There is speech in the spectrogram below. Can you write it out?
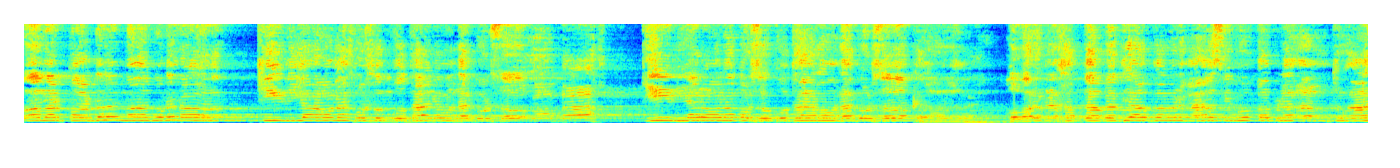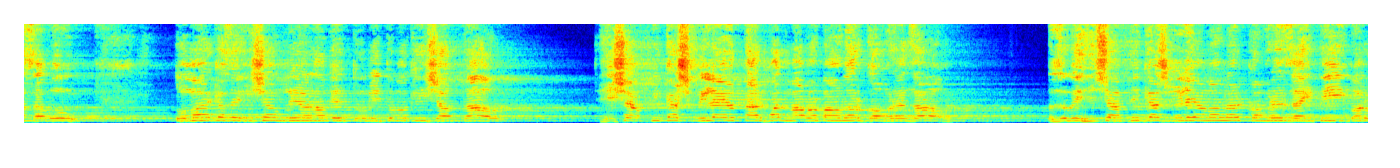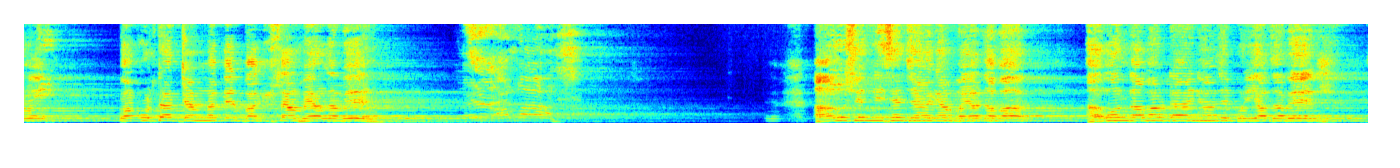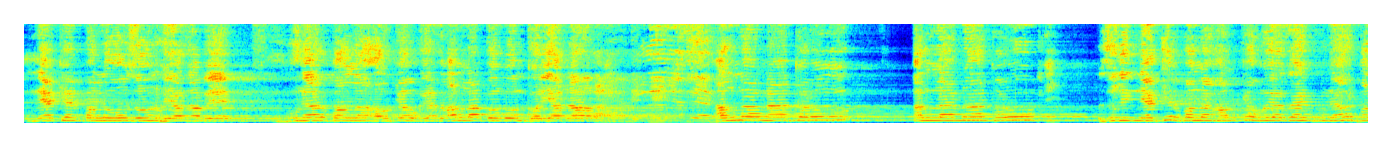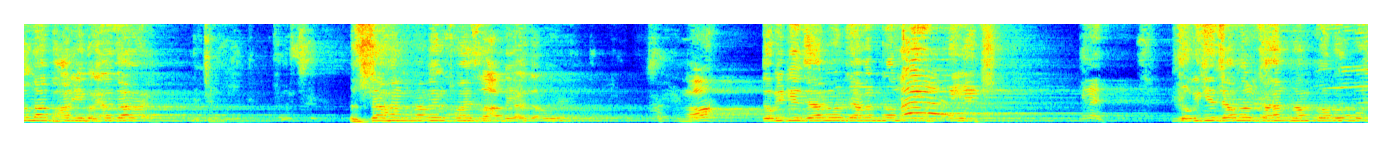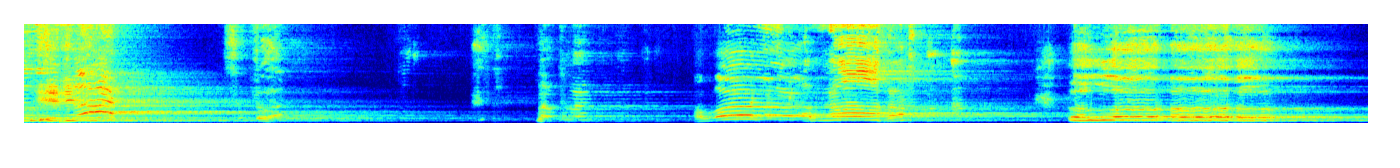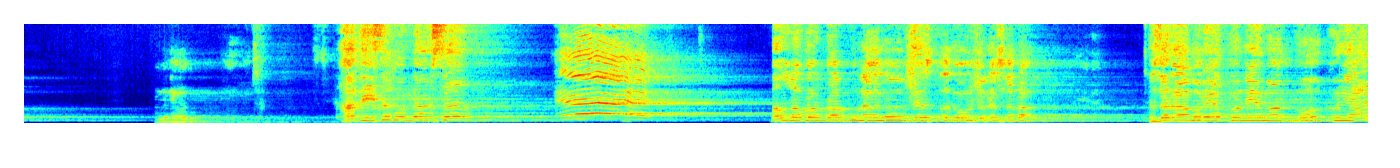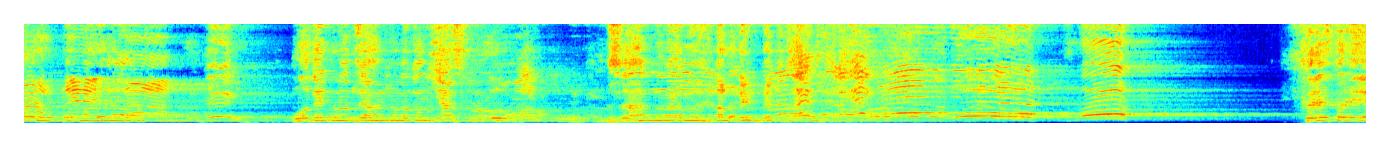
আমার পর্দার মা বোনেরা, কি নিয়ে রওনা করছ? কোথায় রওনা করছ? কি নিয়ে রওনা করছ? কোথায় রওনা করছ? তোমার কাছে হিসাব নেওয়ার আগে তুমি তোমাকে হিসাব দাও। হিসাব বিকাশ মিলাইয়া তারপর মামার মাওলার কবরে যাও। যদি হিসাব বিকাশ মিলে মাওলার কবরে যাইতেই পারো। কবরটা জান্নাতের বাগিচা হয়ে যাবে। আরও সে নিচের জায়গা হয়ে যাবা। আমল নামার ডাইন হাতে পড়িয়া যাবে। নেকের পাল্লা ওজন হইয়া যাবে। গুনার পাল্লা হালকা হইয়া যাবে। আল্লাহ কবুল করিয়া না আল্লাহ না করো আল্লাহ না করো যদি নেকের পাল্লা হালকা হইয়া যায়, গুনার পাল্লা ভারী হইয়া যায়। জাহান নামের ফয়সলা যাবে। তুমি কি জানো জাহান নাম তুমি কি জানো জাহান নাম করো আল্লাহ হাদিসে মধ্যে আছে আল্লাহ রাব্বুল আলামিন ফেরেশতা দোষরে সারা যারা আমার এত নিয়ামত ভোগ করে আমার হুকুম না ওদের কোন জাহান্নাম কোন ক্যাস করো। জাহান্নাম জ্বালাই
